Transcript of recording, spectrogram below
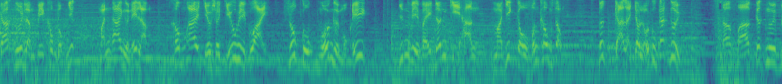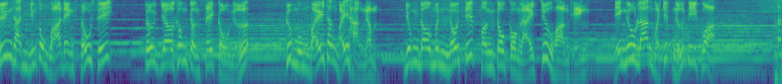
Các ngươi làm việc không đồng nhất Mạnh ai người nấy làm Không ai chịu sự chỉ huy của ai. Rốt cuộc mỗi người một ý. Chính vì vậy đến kỳ hạn mà chiếc cầu vẫn không xong. Tất cả là do lỗi của các ngươi Ta phạt các ngươi biến thành những con quạ đen xấu xí? Từ giờ không cần xây cầu nữa. Cứ mùng 7 tháng 7 hàng năm Dùng đầu mình nối tiếp phần cầu còn lại chưa hoàn thiện Để Ngưu Lan và chức nữ đi qua. Tất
